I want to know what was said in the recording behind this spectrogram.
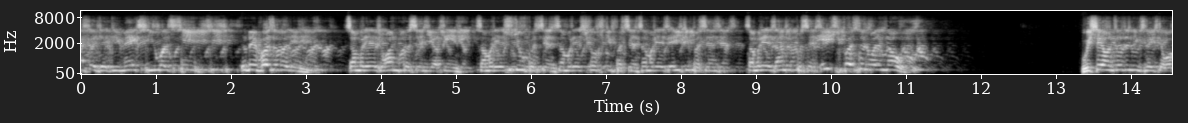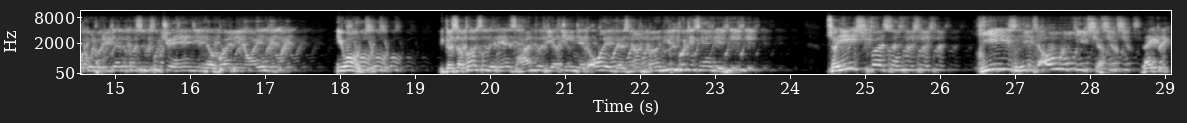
effort that he makes, he will see. It will be visible in him. Somebody has 1% yaqeen, somebody has 2%, somebody has 50%, somebody has 80%, somebody has 100%. Each person will know. We say on certain things make tawakkul, but you tell a person, put your hand in the boiling oil, he won't. Because a person that has 100 yaqeen that oil does not burn, he'll put his hand in. So each person, he is his own teacher. Like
